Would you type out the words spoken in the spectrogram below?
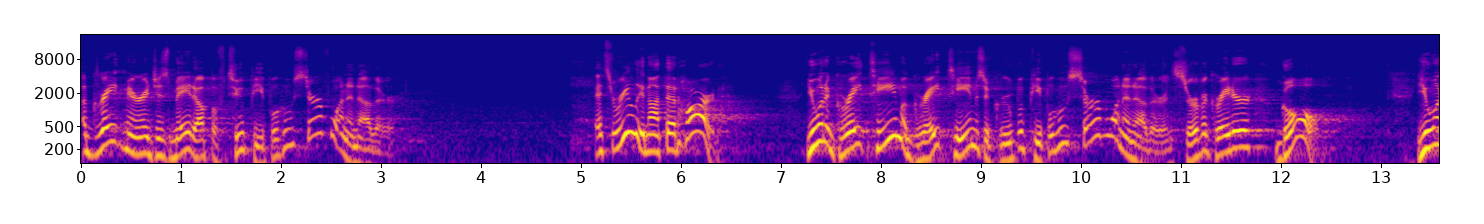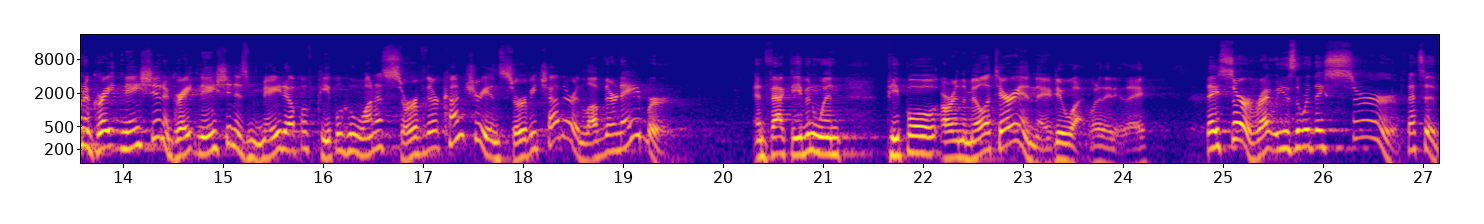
A great marriage is made up of two people who serve one another. It's really not that hard. You want a great team? A great team is a group of people who serve one another and serve a greater goal. You want a great nation? A great nation is made up of people who want to serve their country and serve each other and love their neighbor. In fact, even when people are in the military and they do what? What do they do? They they serve, right? We use the word they serve. That's a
